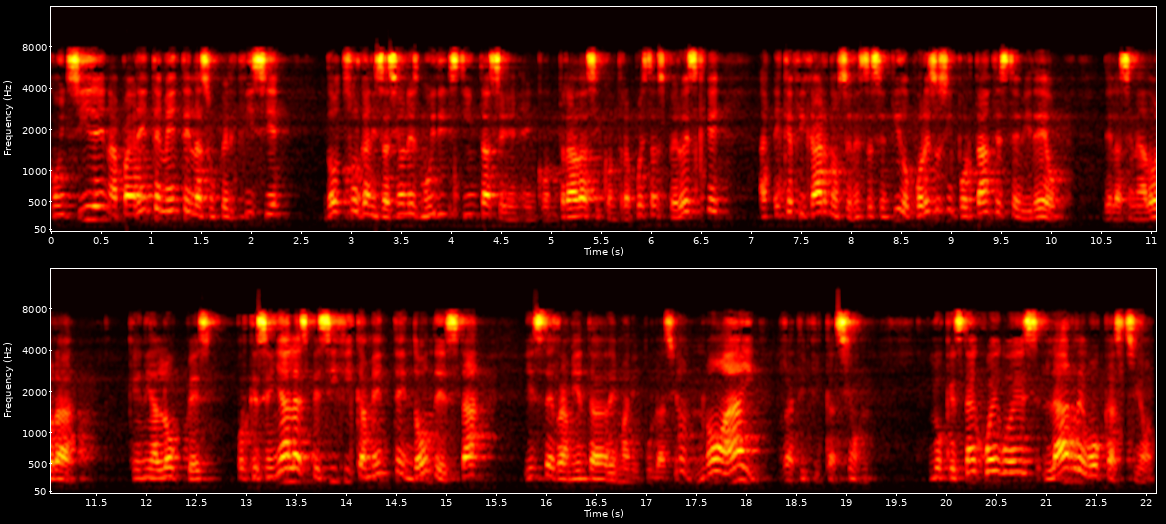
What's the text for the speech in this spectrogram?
coinciden aparentemente en la superficie dos organizaciones muy distintas, encontradas y contrapuestas, pero es que hay que fijarnos en este sentido. Por eso es importante este video de la senadora Kenia López, porque señala específicamente en dónde está esta herramienta de manipulación. No hay ratificación. Lo que está en juego es la revocación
